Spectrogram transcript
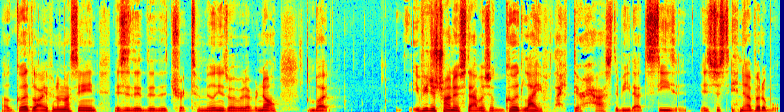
a good life, and I'm not saying this is the, the, the trick to millions or whatever, no, but if you're just trying to establish a good life, like there has to be that season. It's just inevitable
